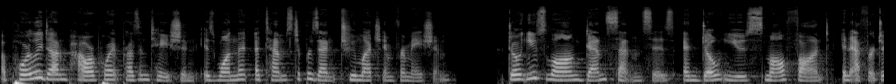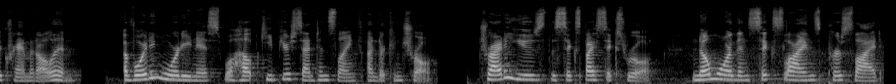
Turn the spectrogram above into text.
A poorly done PowerPoint presentation is one that attempts to present too much information. Don't use long, dense sentences, and don't use small font in effort to cram it all in. Avoiding wordiness will help keep your sentence length under control. Try to use the 6x6 rule no more than 6 lines per slide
